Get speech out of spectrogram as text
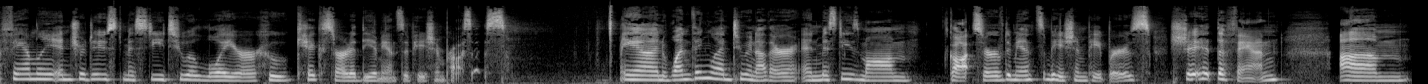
family introduced Misty to a lawyer who kickstarted the emancipation process. And one thing led to another, and Misty's mom got served emancipation papers. Shit hit the fan. Um,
